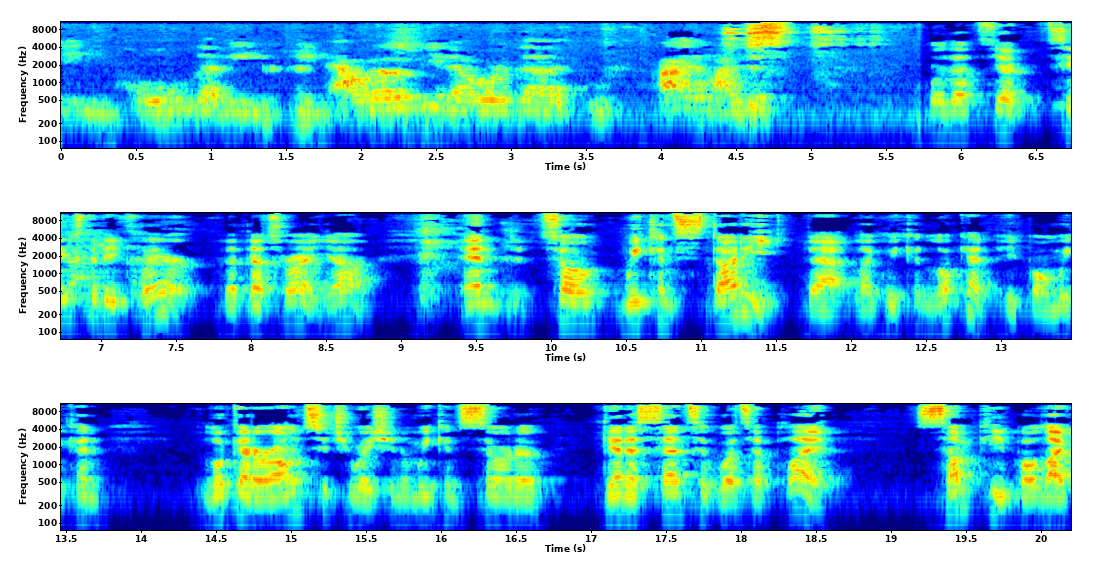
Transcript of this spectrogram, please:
maybe hole that we came out of, you know, or the, I I just. Well, that's, yeah, seems to be clear. That that's right. Yeah. And so we can study that, like we can look at people and we can look at our own situation and we can sort of get a sense of what's at play. Some people, like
